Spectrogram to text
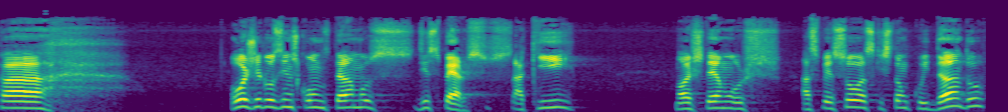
Ah, hoje nos encontramos dispersos. Aqui nós temos as pessoas que estão cuidando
